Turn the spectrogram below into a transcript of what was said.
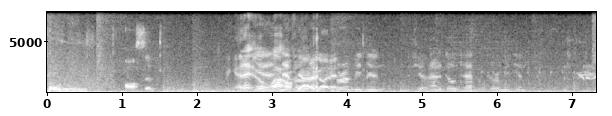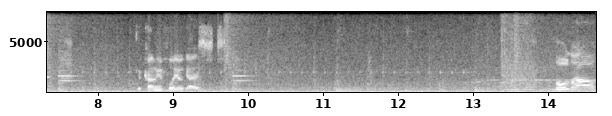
Boom. Awesome. we get it? Yeah, oh wow. never Yeah, I wreck got a it. Pyramidion if you don't have a Pyramidion. We're coming for you guys. Hold out.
